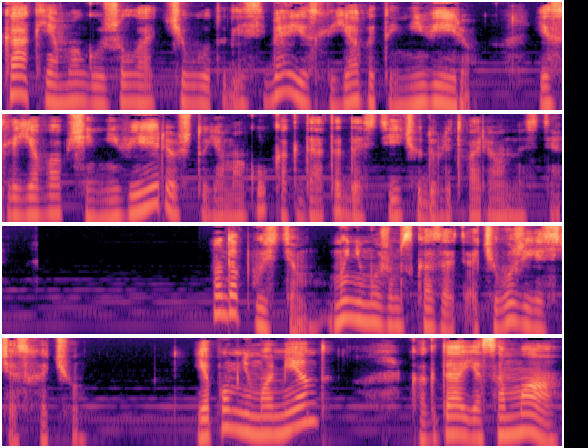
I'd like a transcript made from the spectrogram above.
Как я могу желать чего-то для себя, если я в это не верю? Если я вообще не верю, что я могу когда-то достичь удовлетворенности. Ну, допустим, мы не можем сказать, а чего же я сейчас хочу. Я помню момент, когда я сама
